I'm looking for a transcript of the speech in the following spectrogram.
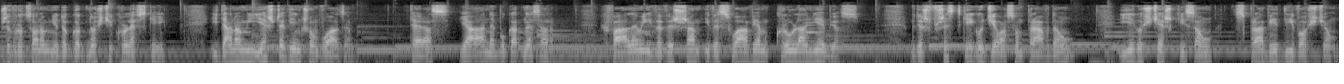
przywrócono mnie do godności królewskiej i dano mi jeszcze większą władzę. Teraz ja, Nebukadnesar, chwalę i wywyższam i wysławiam Króla Niebios, gdyż wszystkie Jego dzieła są prawdą i Jego ścieżki są sprawiedliwością.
